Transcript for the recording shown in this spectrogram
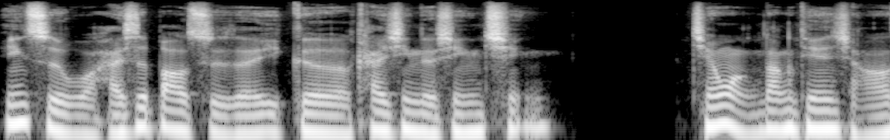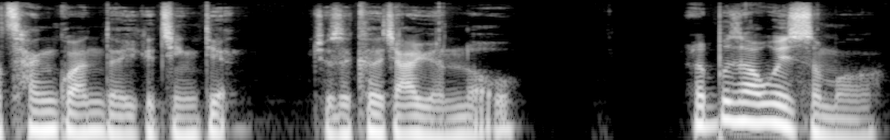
因此，我还是保持着一个开心的心情。前往当天想要参观的一个景点，就是客家园楼，而不知道为什么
